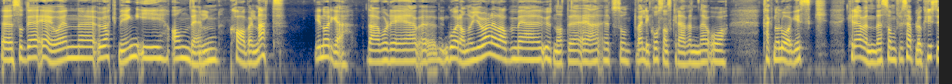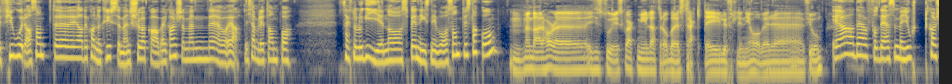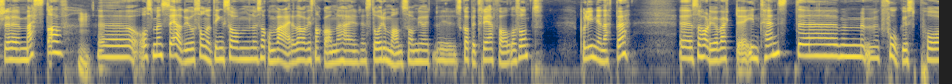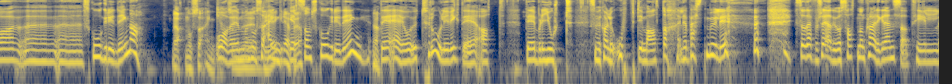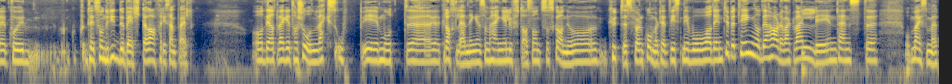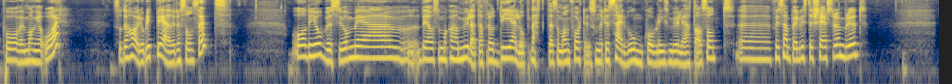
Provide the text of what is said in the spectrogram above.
Eh, så det er jo en økning i andelen kabelnett i Norge der hvor det eh, går an å gjøre det, da, med, uten at det er et sånt veldig kostnadskrevende og teknologisk krevende som f.eks. å krysse fjorder og sånt. Eh, ja, det kan jo krysse med en sjøkabel kanskje, men det, ja, det kommer litt an på teknologien og spenningsnivået og sånt vi snakker om. Mm, men der har det historisk vært mye lettere å bare strekke det i luftlinje over eh, fjorden? Ja, det er i hvert fall det som er gjort kanskje mest av. Mm. Uh, men så er det jo sånne ting som når vi snakker om været, da, vi snakker om det her stormene som gjør, skaper trefall og sånt på linjenettet. Eh, så har det jo vært intenst fokus på skogrydding, da. Ja, noe så enkelt Over som noe så enkelt grepet, som skogrydding. Ja. Det er jo utrolig viktig at det blir gjort, som vi kaller optimalt, da, eller best mulig. så derfor så er det jo satt noen klare grenser til, hvor, til et sånn ryddebelte, da, f.eks. Og det at vegetasjonen vokser opp mot eh, kraftledningen som henger i lufta, og sånt, så skal den jo kuttes før den kommer til et visst nivå og den type ting. Og det har det vært veldig intenst eh, oppmerksomhet på over mange år. Så det har jo blitt bedre sånn sett. Og det jobbes jo med det også man kan ha muligheter for å dele opp nettet, så man får til sånne reserveomkoblingsmuligheter og sånt. F.eks. hvis det skjer strømbrudd.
